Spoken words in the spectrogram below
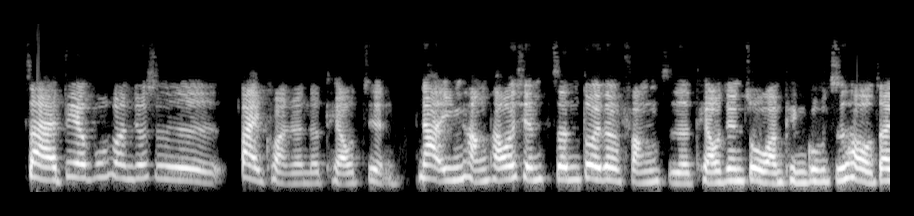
在第二部分就是贷款人的条件。那银行他会先针对这个房子的条件做完评估之后，再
